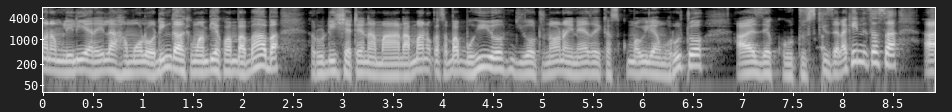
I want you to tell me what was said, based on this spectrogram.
wanamlilia Raila Amolo Odinga wakimwambia kwamba baba, rudisha tena maandamano, kwa sababu hiyo ndio tunaona inaweza ikasukuma William Ruto aweze kutusikiza. Lakini sasa uh,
